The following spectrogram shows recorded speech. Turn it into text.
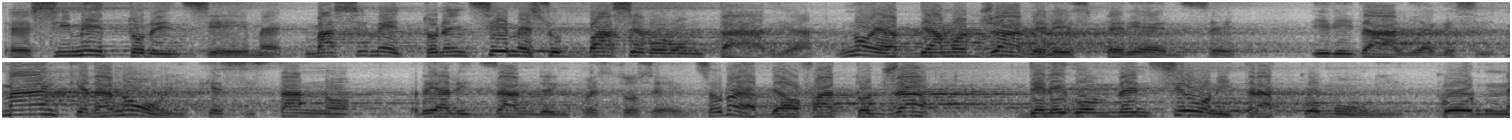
eh, si mettono insieme, ma si mettono insieme su base volontaria. Noi abbiamo già delle esperienze in Italia, si, ma anche da noi, che si stanno realizzando in questo senso. Noi abbiamo fatto già delle convenzioni tra comuni, con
